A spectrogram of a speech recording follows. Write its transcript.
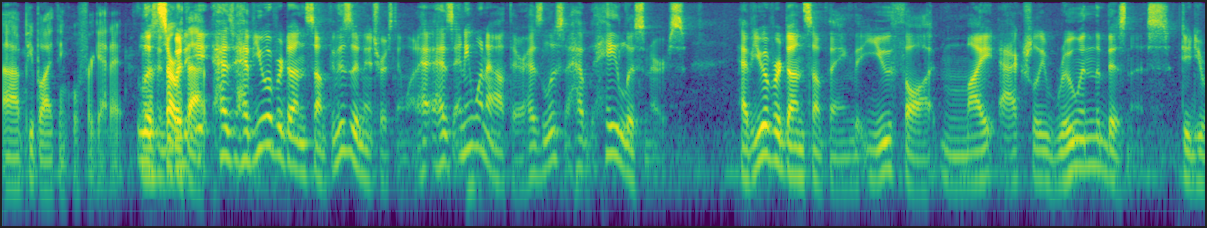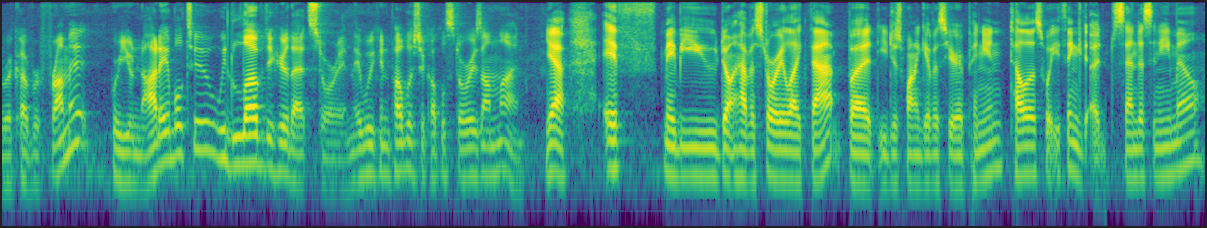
uh, people I think will forget it. Listen, Let's start with that. has have you ever done something? This is an interesting one. Has anyone out there has listen? Have, hey, listeners, Have you ever done something that you thought might actually ruin the business? Did you recover from it? Were you not able to? We'd love to hear that story, and maybe we can publish a couple stories online. Yeah. If maybe you don't have a story like that, but you just want to give us your opinion, tell us what you think. Uh, send us an email,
